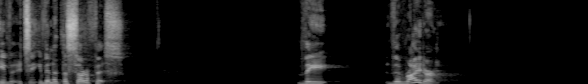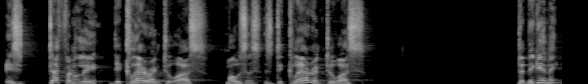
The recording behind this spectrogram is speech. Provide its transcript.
even, it's even at the surface. The, the writer is definitely declaring to us, Moses is declaring to us the beginning.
